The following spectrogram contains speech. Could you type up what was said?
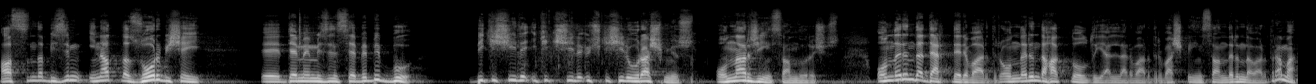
aslında bizim inatla zor bir şey e, dememizin sebebi bu. Bir kişiyle, iki kişiyle, üç kişiyle uğraşmıyorsun. Onlarca insanla uğraşıyorsun. Onların da dertleri vardır. Onların da haklı olduğu yerler vardır. Başka insanların da vardır ama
